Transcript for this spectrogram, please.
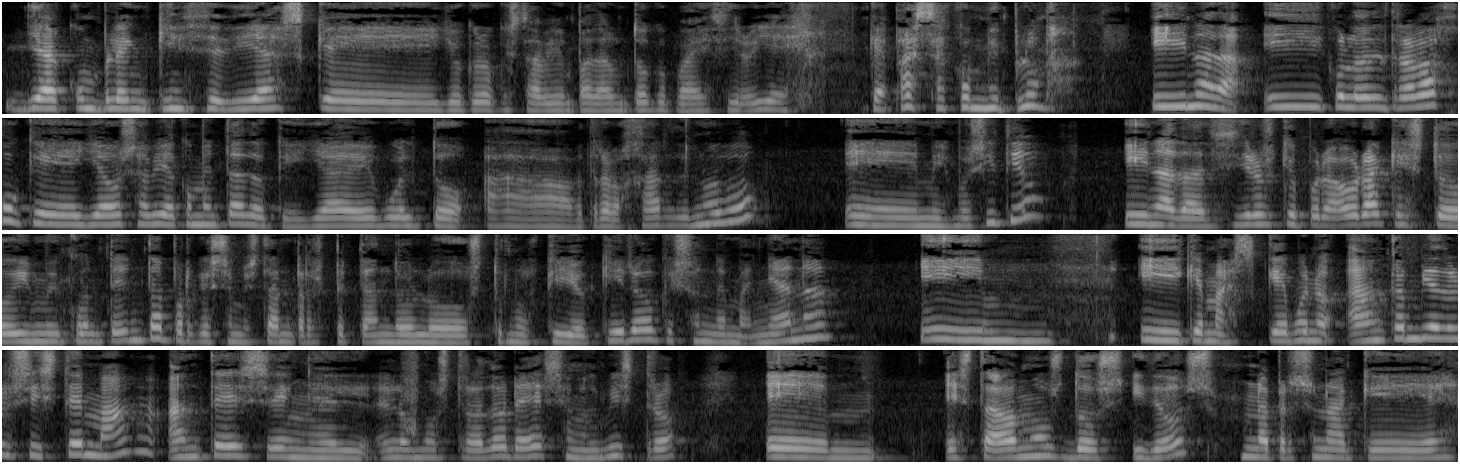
ya cumplen 15 días que yo creo que está bien para dar un toque para decir, oye, ¿qué pasa con mi pluma? Y nada, y con lo del trabajo que ya os había comentado que ya he vuelto a trabajar de nuevo en el mismo sitio, y nada, deciros que por ahora que estoy muy contenta porque se me están respetando los turnos que yo quiero, que son de mañana. Y, y qué más, que bueno, han cambiado el sistema. Antes en, el, en los mostradores, en el bistro, em, estábamos dos y dos. Una persona que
